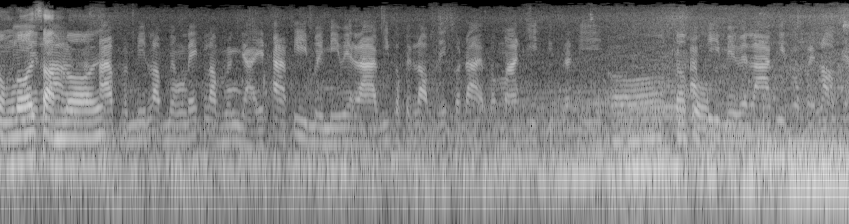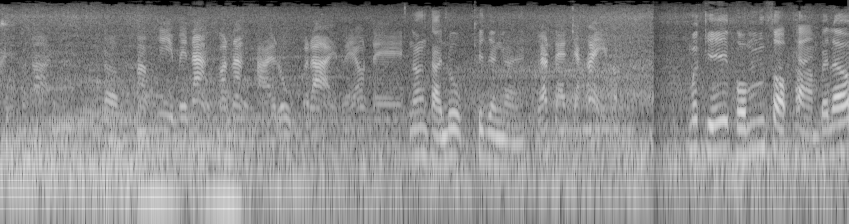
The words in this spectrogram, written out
สองร้อยสามร้อย ครับ มันมีรอบยังเล็กรอบยังใหญ่ ถ้าพี่ไม่มีเวลาพี่ก็ไปรอบเล็กก็ได้ประมาณ 20 นาที อ๋อครับถ้าผมพี่มีเวลาพี่ก็ไปรอบใหญ่ก็ได้ ครับ ถ้าพี่ไม่นั่งก็นั่งถ่ายรูปก็ได้แล้วแต่ นั่งถ่ายรูปคิดยังไง แล้วแต่จะให้ครับ เมื่อกี้ผมสอบถามไปแล้ว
